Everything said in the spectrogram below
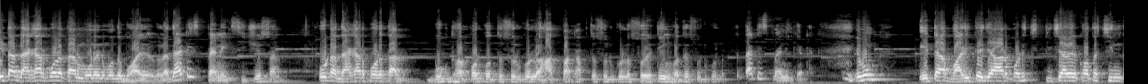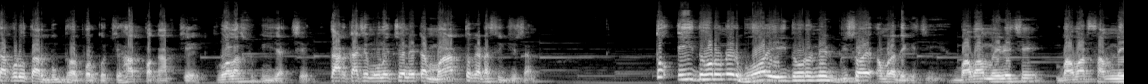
এটা দেখার পরে তার মনের মধ্যে ভয় হয়ে গেল। দ্যাট ইজ প্যানিক সিচুয়েশন ওটা দেখার পরে তার বুক ধরপড় করতে শুরু করল, হাত পা কাঁপতে শুরু করল সোয়েটিং হতে শুরু করল। দ্যাট ইজ প্যানিক অ্যাটাক এবং এটা বাড়িতে যাওয়ার পরে টিচারের কথা চিন্তা করেও তার বুক ধরপড় করছে, হাত পা কাঁপছে, গলা শুকিয়ে যাচ্ছে। তার কাছে মনে হচ্ছে না এটা মারাত্মক একটা সিচুয়েশন তো এই ধরনের ভয়, এই ধরনের বিষয় আমরা দেখেছি। বাবা মেরেছে, বাবার সামনে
